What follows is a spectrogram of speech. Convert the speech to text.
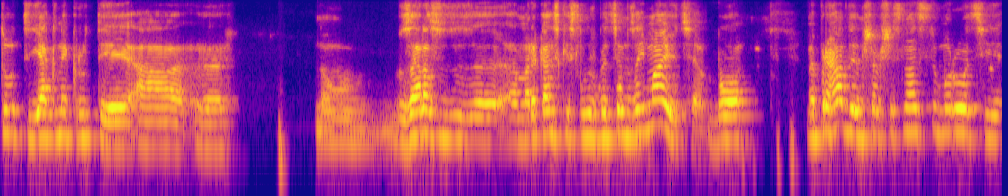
тут як не крути, а е, ну, зараз е, американські служби цим займаються, бо ми пригадуємо, що в 16-му році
